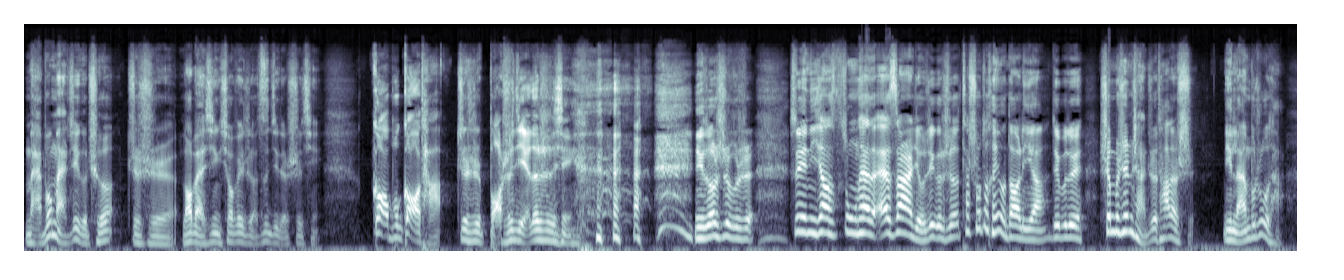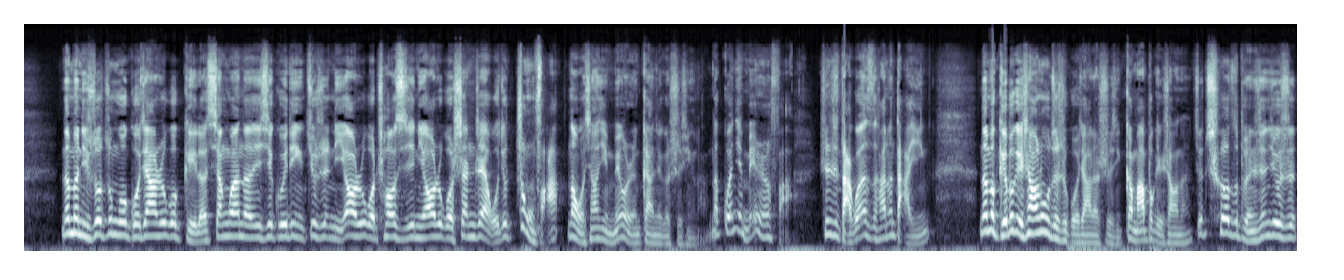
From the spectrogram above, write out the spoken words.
买不买这个车，这是老百姓消费者自己的事情；告不告他，这是保时捷的事情。你说是不是？所以你像众泰的 S 二九这个车，他说的很有道理啊，对不对？生不生产这是他的事，你拦不住他。那么你说中国国家如果给了相关的一些规定，就是你要如果抄袭，你要如果山寨，我就重罚。那我相信没有人干这个事情了。那关键没人罚，甚至打官司还能打赢。那么给不给上路，这是国家的事情，干嘛不给上呢？这车子本身就是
